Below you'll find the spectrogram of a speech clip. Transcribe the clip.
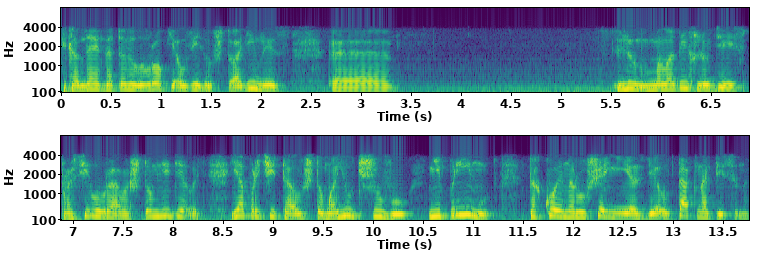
И когда я готовил урок, я увидел, что один из э, молодых людей, спросил у Рава, что мне делать. Я прочитал, что мою чуву не примут. Такое нарушение я сделал, так написано.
